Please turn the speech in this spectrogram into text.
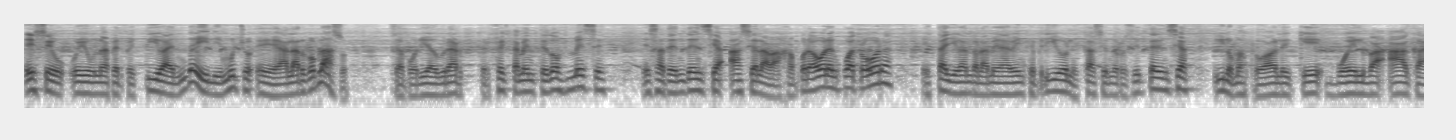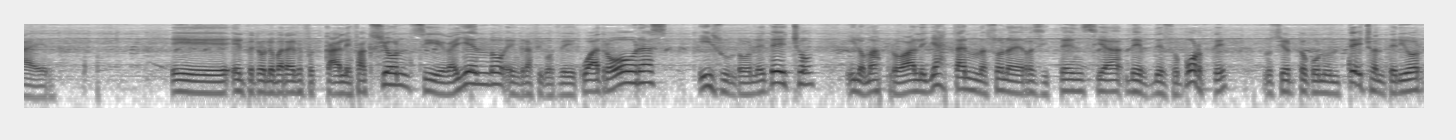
Esa es una perspectiva en daily, mucho eh, a largo plazo. O sea, podría durar perfectamente dos meses esa tendencia hacia la baja. Por ahora, en cuatro horas, está llegando a la media de 20 periodos, le está haciendo resistencia y lo más probable que vuelva a caer. Eh, el petróleo para calefacción sigue cayendo en gráficos de 4 horas, hizo un doble techo y lo más probable ya está en una zona de resistencia, de soporte, ¿no es cierto?, con un techo anterior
